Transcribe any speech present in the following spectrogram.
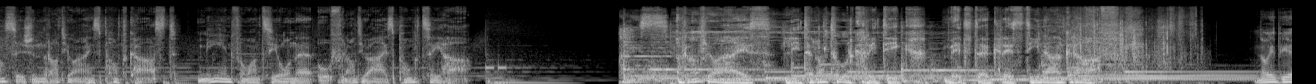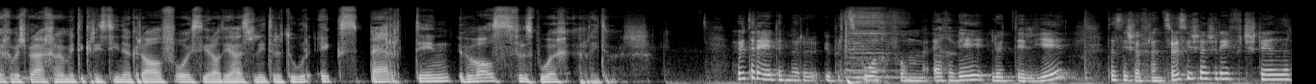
Das ist ein Radio 1 Podcast. Mehr Informationen auf radio1.ch. Radio 1 Literaturkritik mit der Christina Graf. Neue Bücher besprechen wir mit der Christina Graf, unsere Radio 1 Literaturexpertin. Über was für ein Buch reden wir? Heute reden wir über das Buch von Hervé Letellier. Das ist ein französischer Schriftsteller.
